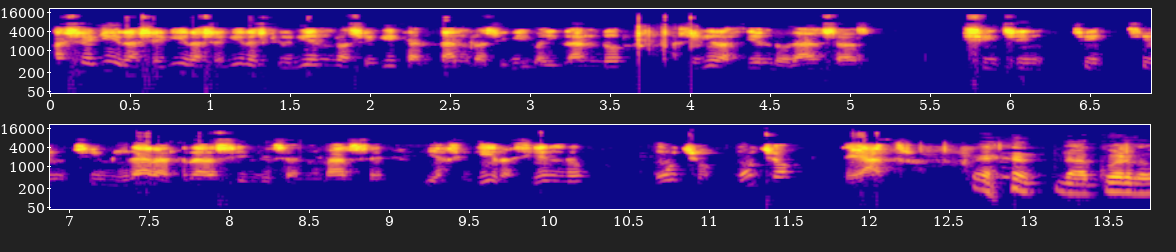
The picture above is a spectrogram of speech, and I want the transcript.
A seguir, a seguir, a seguir escribiendo, a seguir cantando, a seguir bailando, a seguir haciendo danzas, sin, sin, sin, sin, mirar atrás, sin desanimarse, y a seguir haciendo mucho, mucho teatro. de acuerdo.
